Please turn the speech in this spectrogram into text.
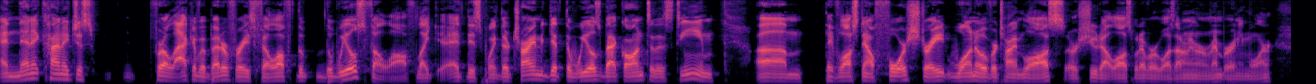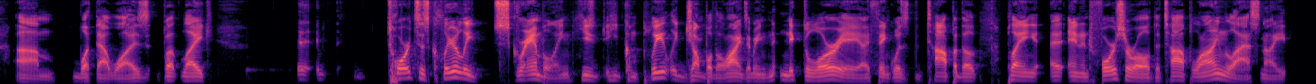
and then it kind of just for a lack of a better phrase, fell off. The, the wheels fell off. Like at this point, they're trying to get the wheels back onto this team. Um, they've lost now four straight, one overtime loss or shootout loss, whatever it was. I don't even remember anymore um, what that was. But like, Torts is clearly scrambling. He he completely jumbled the lines. I mean, Nick Deslauriers, I think, was the top of the playing an enforcer role at the top line last night.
